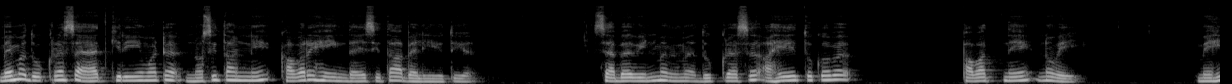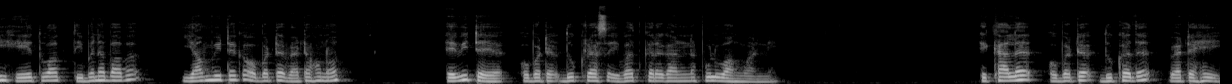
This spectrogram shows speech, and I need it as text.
මෙම දුක් රස ඈත් කිරීමට නොසිතන්නේ කවර හේින්දයි සිතා බැලිය යුතුය. සැබවින්ම මෙම දුක් රස අහේතුකව පවත්නේ නොවේයි. මෙහි හේතුවක් තිබෙන බව යම් විටක ඔබට වැටහුනොත් එවිටය ඔබට දුක් රැස ඉවත් කරගන්න පුළුවන් වන්නේ. එකල ඔබට දුකද වැටහෙයි.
